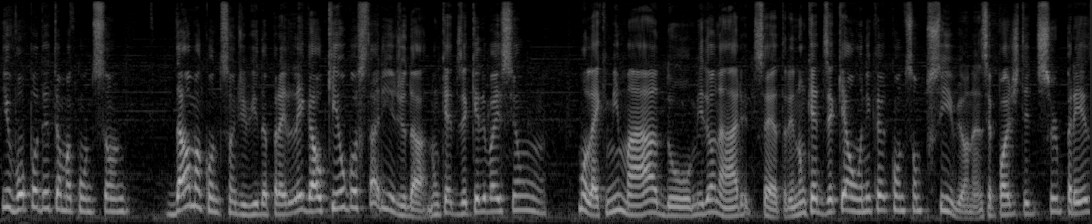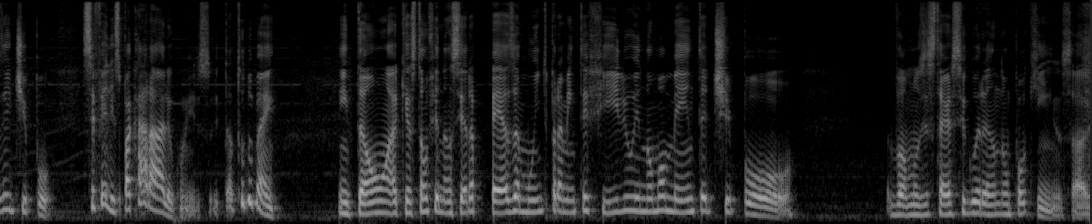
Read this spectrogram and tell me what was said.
e vou poder ter uma condição, dar uma condição de vida pra ele legal que eu gostaria de dar. Não quer dizer que ele vai ser um moleque mimado, milionário, etc. E não quer dizer que é a única condição possível, né? Você pode ter de surpresa e, tipo, ser feliz pra caralho com isso. E tá tudo bem. Então, a questão financeira pesa muito pra mim ter filho e no momento é tipo... Vamos estar segurando um pouquinho, sabe?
